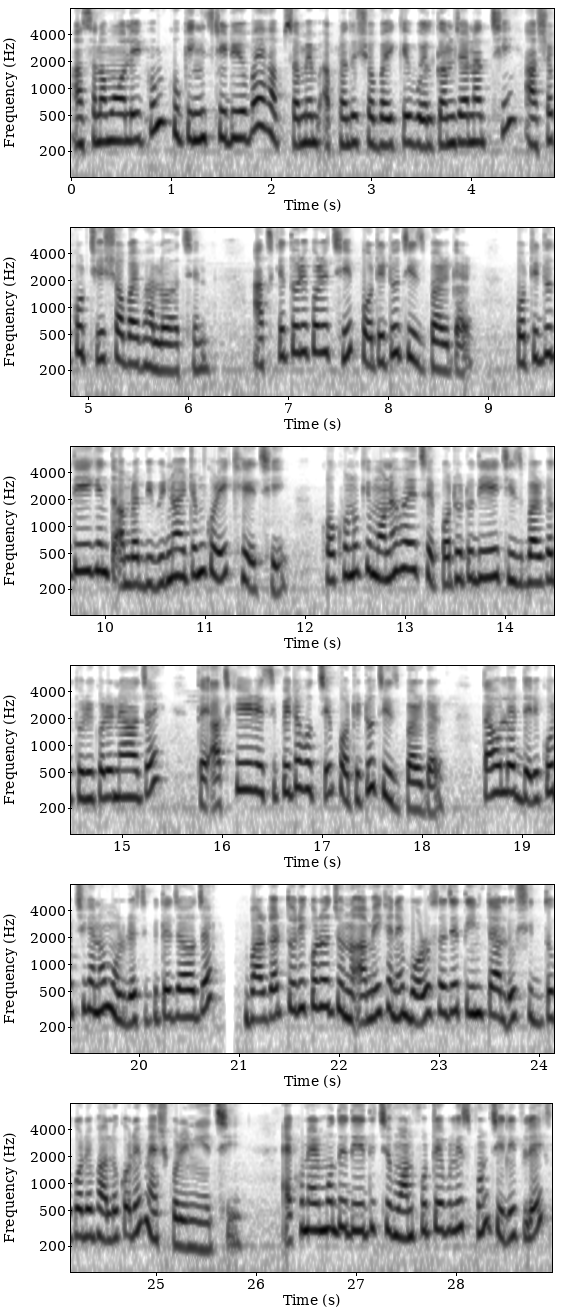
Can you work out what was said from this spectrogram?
আসসালামু আলাইকুম, কুকিং স্টুডিও বাই হাফসামে আপনাদের সবাইকে ওয়েলকাম জানাচ্ছি। আশা করছি সবাই ভালো আছেন। আজকে তৈরি করেছি পটেটো চিজ বার্গার। পটেটো দিয়ে কিন্তু আমরা বিভিন্ন আইটেম করেই খেয়েছি। কখনো কি মনে হয়েছে পটেটো দিয়ে চিজ বার্গার তৈরি করে নেওয়া যায়? তাই আজকের এই রেসিপিটা হচ্ছে পটেটো চিজ বার্গার। তাহলে আর দেরি করছি কেন? মূল রেসিপিতে যাওয়া যাক। বার্গার তৈরি করার জন্য আমি এখানে বড় সাইজে তিনটা আলু সিদ্ধ করে ভালো করে ম্যাশ করে নিয়েছি। এখন এর মধ্যে দিয়ে দিচ্ছি one four tablespoon chilli flakes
